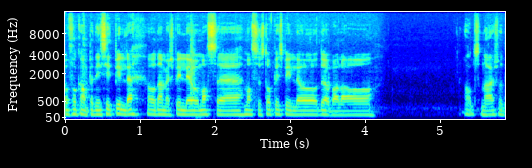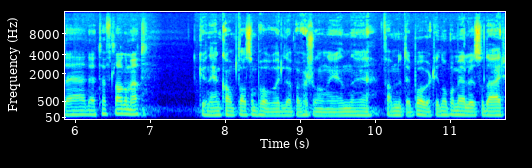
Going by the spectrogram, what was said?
og få kampen i sitt bilde. Og deres bilde er jo masse, masse stopp i spillet og dødballer og alt sånt der. Så det, det er et tøft lag å møte. Kun én kamp da som pågår i løpet av første gangen. eh, Fem minutter på overtid nå på Melhus, og der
